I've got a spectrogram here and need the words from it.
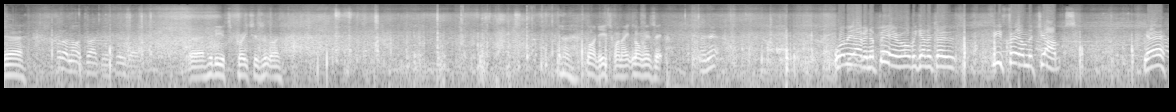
Yeah, I don't like dragons either. they're hideous creatures, aren't they? Mind you, this one ain't long, is it? Ain't it? What are we having, a beer or are we going to do... If you film the jumps, yeah?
